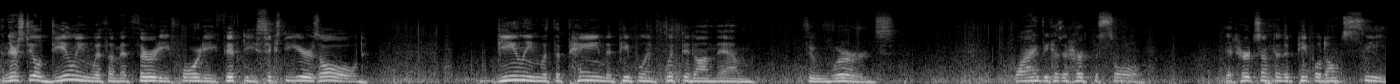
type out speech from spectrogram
and they're still dealing with them at 30, 40, 50, 60 years old, dealing with the pain that people inflicted on them through words. Why? Because it hurt the soul. It hurt something that people don't see.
